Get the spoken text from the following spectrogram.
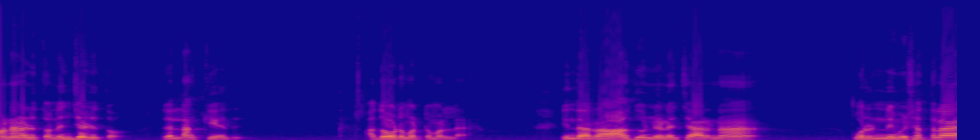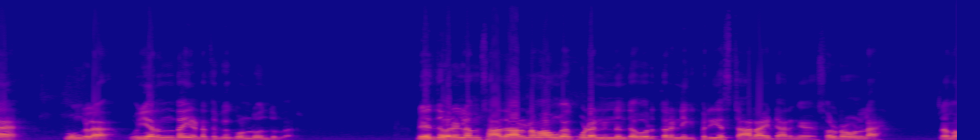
மன அழுத்தம் நெஞ்சழுத்தம் இதெல்லாம் கேது. அதோடு மட்டுமல்ல இந்த ராகு நினைச்சாருன்னா ஒரு நிமிஷத்தில் உங்களை உயர்ந்த இடத்துக்கு கொண்டு வந்துடுவார். நேற்று வரையிலும் சாதாரணமாக அவங்க கூட நின்று இந்த ஒருத்தர் இன்னைக்கு பெரிய ஸ்டார் ஆகிட்டாருங்க சொல்கிறோம்ல நம்ம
